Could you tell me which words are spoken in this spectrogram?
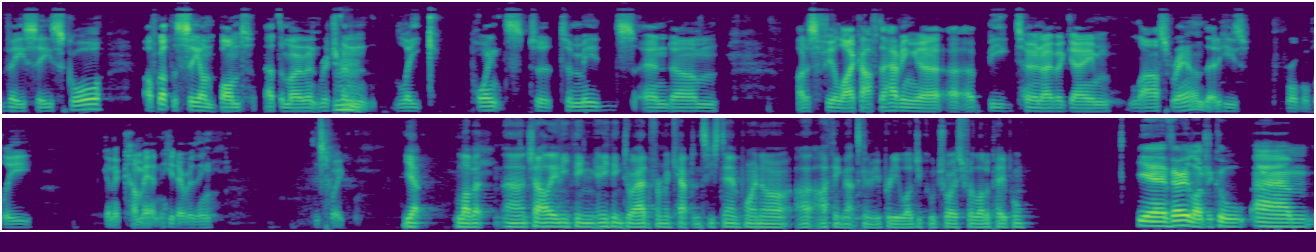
VC score. I've got the C on Bont at the moment. Richmond leak points to, to mids, and um, I just feel like after having a, a a big turnover game last round, that he's probably going to come out and hit everything this week. Yep, love it, uh, Charlie. Anything anything to add from a captaincy standpoint, or I, I think that's going to be a pretty logical choice for a lot of people. Yeah, very logical. Um,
